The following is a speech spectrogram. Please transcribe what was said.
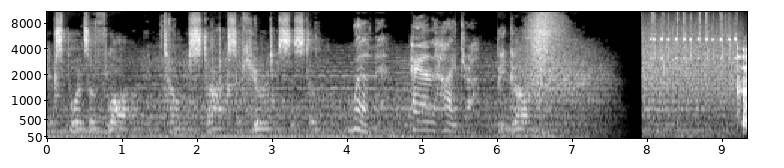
exploits a flaw in Tony Stark's security system. Well then, hail Hydra. Be gone. they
